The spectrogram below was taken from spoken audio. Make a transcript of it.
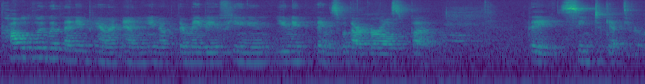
probably with any parent. And, you know, there may be a few unique things with our girls, but they seem to get through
